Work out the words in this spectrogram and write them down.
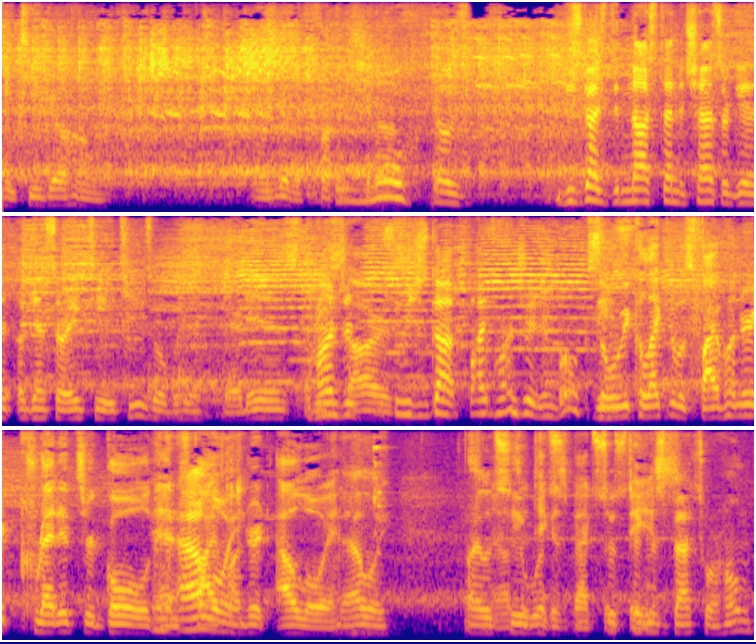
AT go home. Man, these guys are fucking shit Whoa, up. was, these guys did not stand a chance against against our AT-ATs over here. There it is. 100. stars. So we just got 500 in both. So what we collected was 500 credits or gold And and, alloy. 500 alloy. The alloy. All right, So let's see. take us back to so the it's taking us back to our home.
